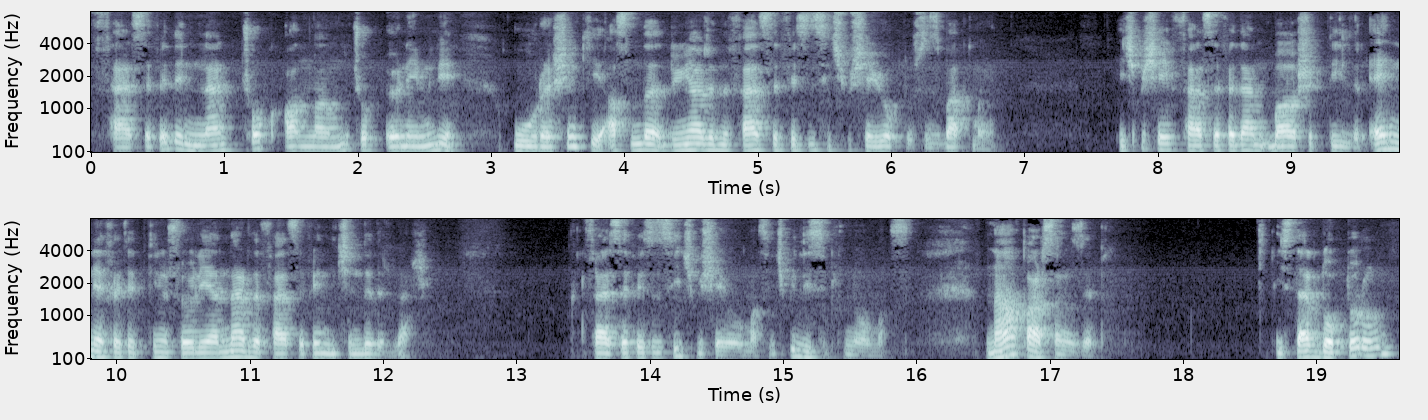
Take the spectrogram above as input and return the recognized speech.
felsefe denilen çok anlamlı, çok önemli uğraşın ki aslında dünya üzerinde felsefesiz hiçbir şey yoktur siz bakmayın. Hiçbir şey felsefeden bağışık değildir. En nefret ettiğini söyleyenler de felsefenin içindedirler. Felsefesiz hiçbir şey olmaz, hiçbir disiplin olmaz. Ne yaparsanız yapın. İster doktor olun,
